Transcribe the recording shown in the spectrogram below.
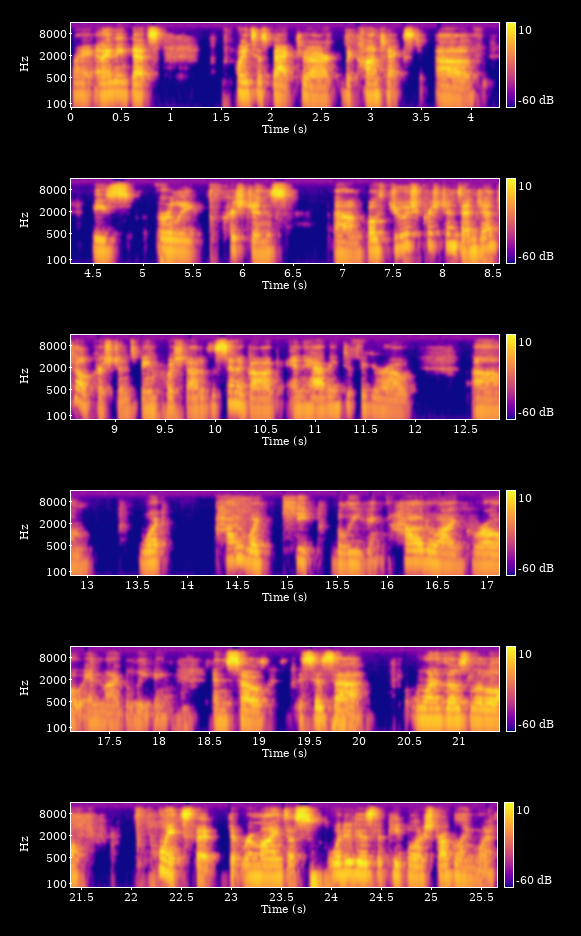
Right, and I think that's points us back to our the context of these early Christians, um, both Jewish Christians and Gentile Christians, being pushed out of the synagogue and having to figure out um, what how do I keep believing? How do I grow in my believing? And so this is uh, one of those little points that that reminds us what it is that people are struggling with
